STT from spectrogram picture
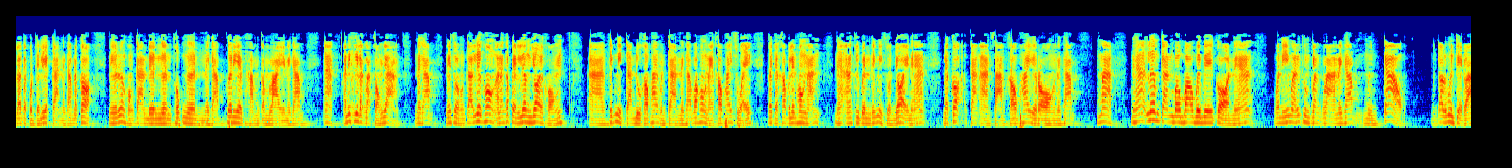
แล้วแต่คนจะเรียกกันนะครับ แล้วก็ในเรื่องของการเดินเงินทบเงินนะครับ เพื่อที่จะทำกำไรนะครับอะอันนี้คือหลักๆสองอย่างนะครับ ในส่วนของการเลือกห้อง อันนั้นก็เป็นเรื่องย่อยของอ่าเทคนิคการดูเขาไพ่เหมือนกันนะครับ ว่าห้องไหนเขาไพ่สวยก็จะเข้าไปเล่นห้องนั้นนะฮะอันนั้นคือเป็นเทคนิคส่วนย่อยนะฮะแล้วก็การอ่านสามเขาไพ่รองนะครับ มากนะฮะเริ่มกันเบาๆเบๆก่อนนะฮะ วันนี้มาด้วยทุนกลางๆนะครับหมื่นเก้าหมื่นเก้าหรือหมื่นเจ็ดวะ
